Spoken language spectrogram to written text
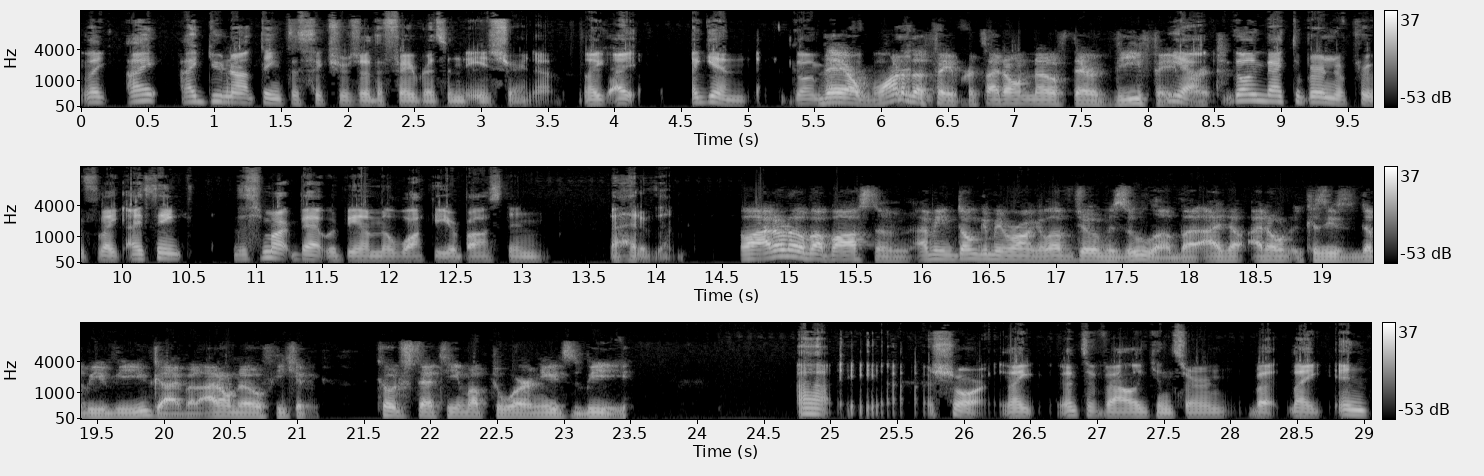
like I I do not think the Sixers are the favorites in the East right now. Like I again, going they are one of the favorites. I don't know if they're the favorite. Yeah, going back to burden of proof, like I think the smart bet would be on Milwaukee or Boston ahead of them. Well, I don't know about Boston. I mean, don't get me wrong. I love Joe Mazzulla, but I don't. I don't because he's a WVU guy. But I don't know if he can coach that team up to where it needs to be. Uh, yeah, sure. Like that's a valid concern, but like in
